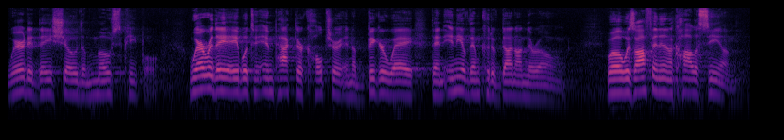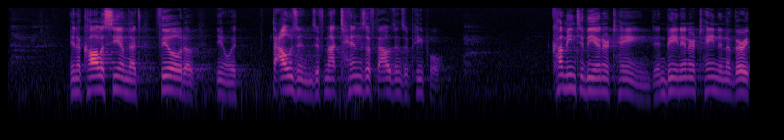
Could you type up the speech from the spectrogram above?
where did they show the most people? Where were they able to impact their culture in a bigger way than any of them could have done on their own? Well, it was often in a coliseum. In a coliseum that's filled of, you know, with thousands, if not tens of thousands of people coming to be entertained and being entertained in a very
